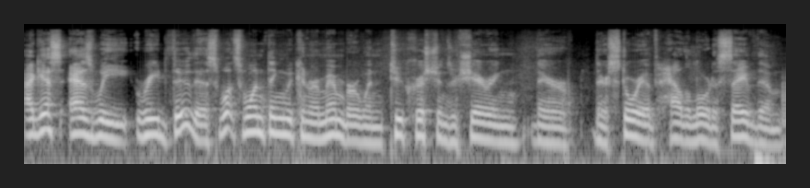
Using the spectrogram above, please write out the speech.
i guess as we read through this what's one thing we can remember when two christians are sharing their their story of how the lord has saved them?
